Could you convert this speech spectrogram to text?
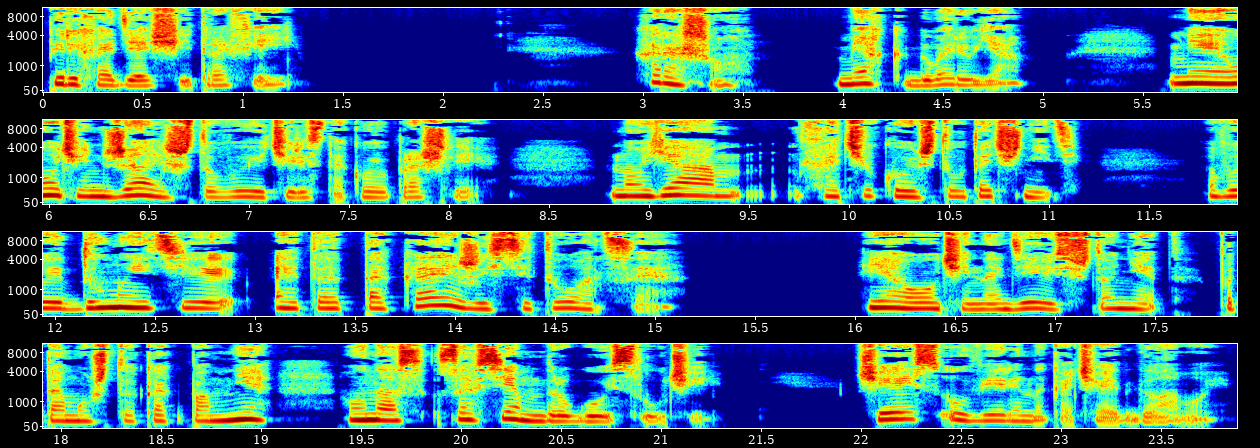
переходящий трофей. «Хорошо», — мягко говорю я. «Мне очень жаль, что вы через такое прошли. Но я хочу кое-что уточнить. Вы думаете, это такая же ситуация?» Я очень надеюсь, что нет, потому что, как по мне, у нас совсем другой случай. Чейз уверенно качает головой.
